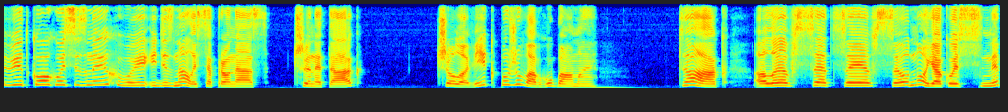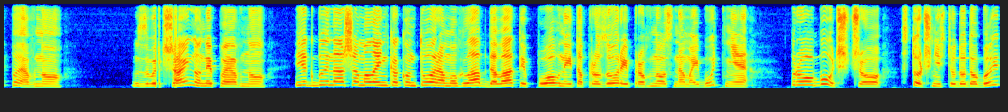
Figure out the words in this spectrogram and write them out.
Від когось з них ви і дізналися про нас, чи не так? Чоловік пожував губами. Так, але все це все одно якось непевно. Звичайно, непевно. Якби наша маленька контора могла б давати повний та прозорий прогноз на майбутнє про будь-що з точністю до доби,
